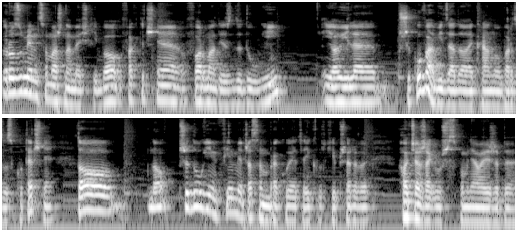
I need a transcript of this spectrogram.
rozumiem, co masz na myśli, bo faktycznie format jest długi i o ile przykuwa widza do ekranu bardzo skutecznie, to no, przy długim filmie czasem brakuje tej krótkiej przerwy. Chociaż, jak już wspomniałeś, żeby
